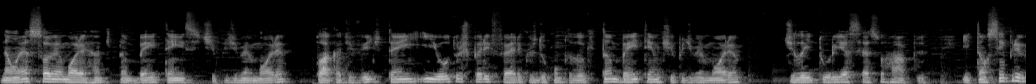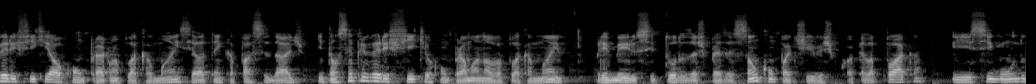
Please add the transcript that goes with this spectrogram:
Não é só memória RAM que também tem esse tipo de memória, placa de vídeo tem e outros periféricos do computador que também tem um tipo de memória de leitura e acesso rápido. Então sempre verifique ao comprar uma placa-mãe se ela tem capacidade. Então sempre verifique ao comprar uma nova placa-mãe, primeiro se todas as peças são compatíveis com aquela placa e segundo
